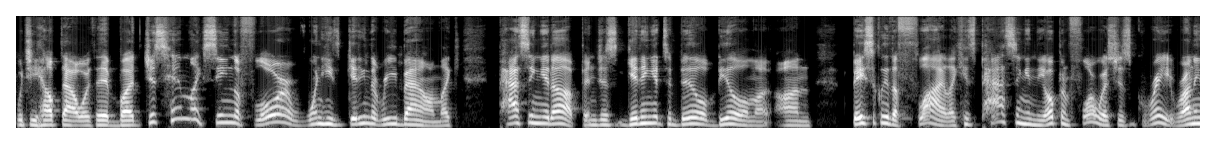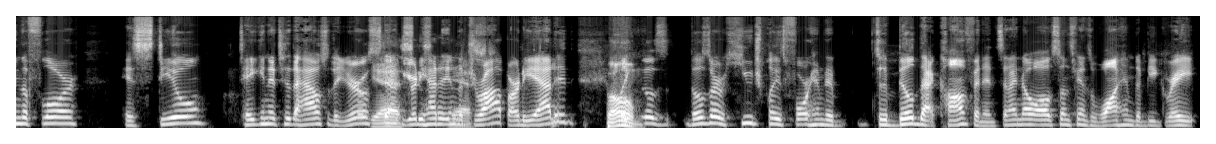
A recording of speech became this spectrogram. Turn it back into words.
which he helped out with it. But just him like seeing the floor when he's getting the rebound, like passing it up and just getting it to Bill bill on, on basically the fly. Like his passing in the open floor was just great. Running the floor, his steal, taking it to the house with the Euro step. Yes, You already had it in yes. the drop, already added. Boom. Like those those are huge plays for him to to build that confidence. And I know all Suns fans want him to be great,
